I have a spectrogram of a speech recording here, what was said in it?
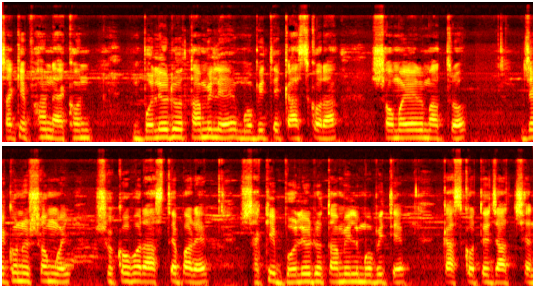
সাকিব খান এখন বলিউড ও তামিলে মুভিতে কাজ করা সময়ের মাত্র যে কোনো সময় সুখবর আসতে পারে। সাকিব বলিউড ও তামিল মুভিতে কাজ করতে যাচ্ছেন।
